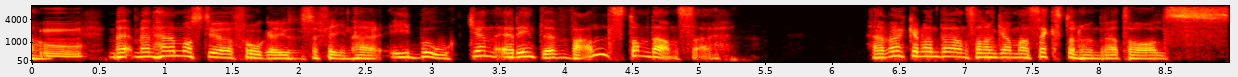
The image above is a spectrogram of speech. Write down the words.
Mm. Men, men här måste jag fråga Josefin här. I boken är det inte vals de dansar? Här verkar de dansa någon gammal 1600-tals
